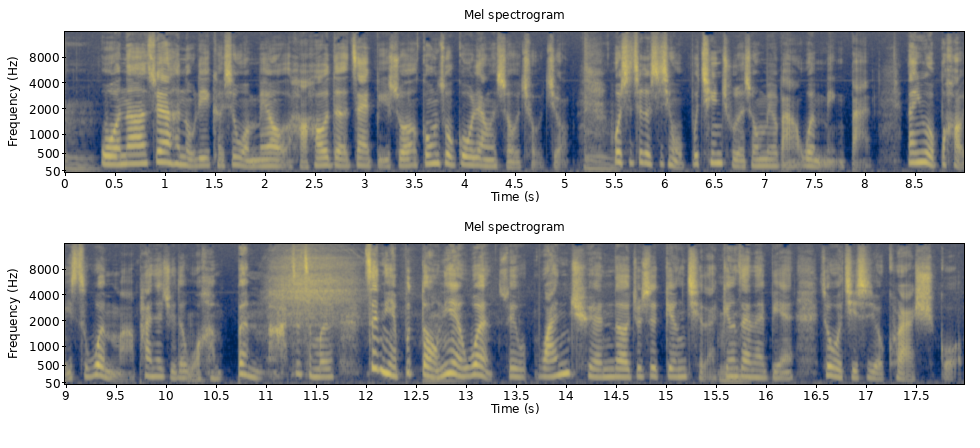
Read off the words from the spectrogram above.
嗯，我呢虽然很努力，可是我没有好好的在，比如说工作过量的时候求救，嗯，或是这个事情我不清楚的时候没有把它问明白。那因为我不好意思问嘛，怕人家觉得我很笨嘛，这怎么这你也不懂，你也问，所以完全的就是跟起来，跟在那边。所以我其实有 crash 过。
